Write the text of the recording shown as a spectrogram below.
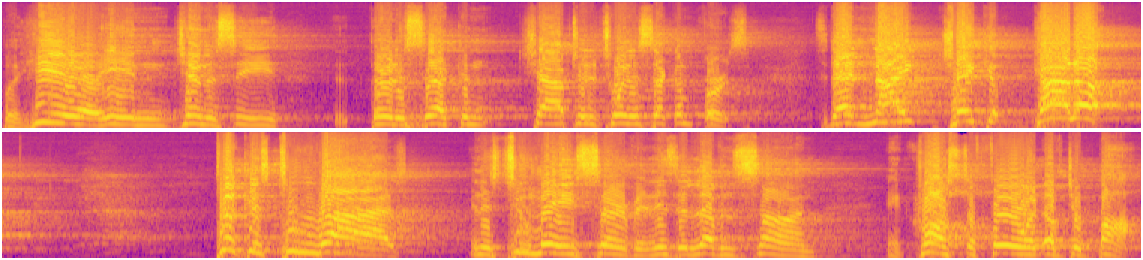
But here in Genesis 32nd chapter, the 22nd verse, so that night Jacob got up, took his two wives and his two maid servants, his 11 son, and crossed the ford of Jabbok.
